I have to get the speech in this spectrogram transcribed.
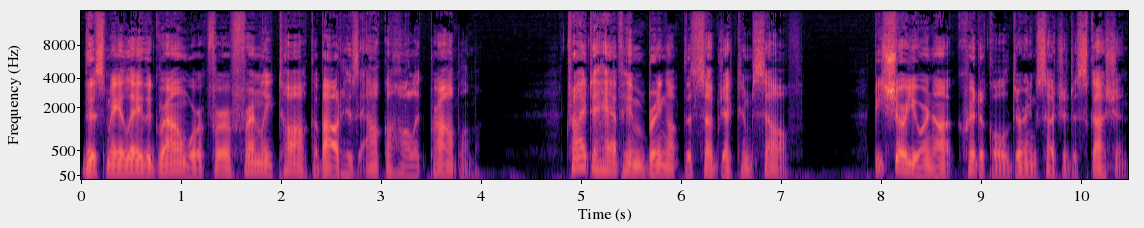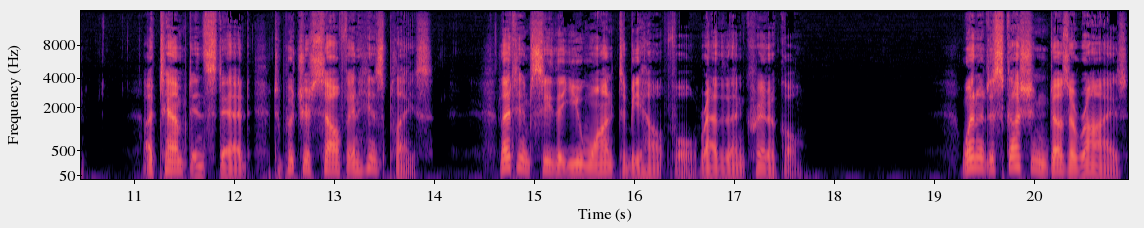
This may lay the groundwork for a friendly talk about his alcoholic problem. Try to have him bring up the subject himself. Be sure you are not critical during such a discussion. Attempt, instead, to put yourself in his place. Let him see that you want to be helpful rather than critical. When a discussion does arise,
